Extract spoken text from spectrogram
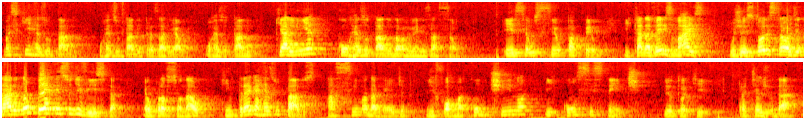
Mas que resultado? O resultado empresarial, o resultado que alinha com o resultado da organização. Esse é o seu papel. E cada vez mais, o gestor extraordinário não perca isso de vista é o profissional que entrega resultados acima da média de forma contínua e consistente. Eu estou aqui para te ajudar,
